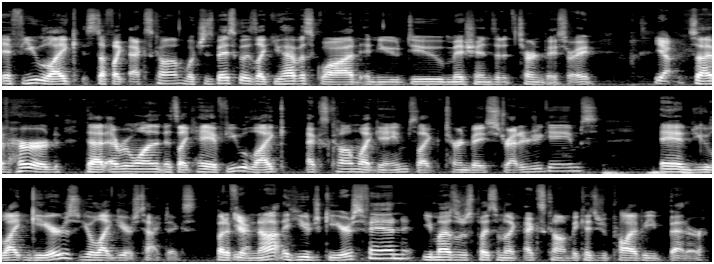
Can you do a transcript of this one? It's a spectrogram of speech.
if you like stuff like XCOM, which is basically is like you have a squad and you do missions and it's turn based, right? Yeah, So I've heard that everyone it's like, hey, if you like XCOM like games, like turn based strategy games, and you like Gears, you'll like Gears Tactics. But if Yeah. you're not a huge Gears fan, you might as well just play something like XCOM because you'd probably be better.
